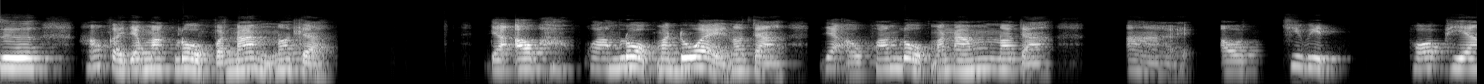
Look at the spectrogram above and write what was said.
ซื่อเฮาก็อย่ามักโลภปานนั้นเนาะจ้ะอย่าเอาความโลภมาด้วยเนาะจ้ะอย่าเอาความโลภมานำเนาะจ้ะอ่า เอาชีวิตพอเพียง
